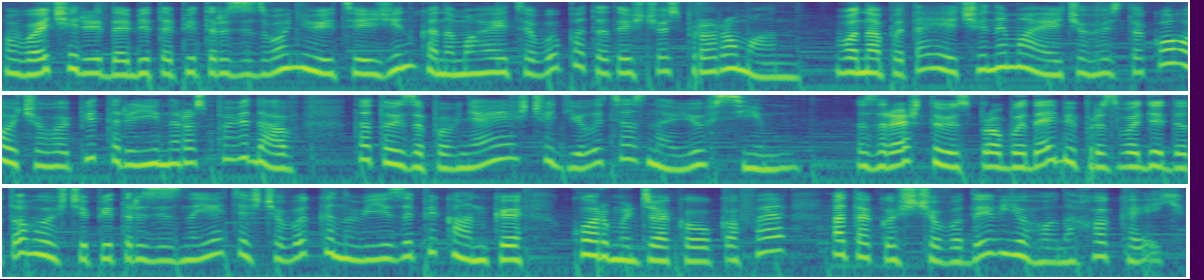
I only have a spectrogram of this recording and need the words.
Ввечері Дебі та Пітер зідзвонюються, і жінка намагається випитати щось про роман. Вона питає, чи немає чогось такого, чого Пітер їй не розповідав, та той запевняє, що ділиться з нею всім. Зрештою, спроби Дебі призводять до того, що Пітер зізнається, що викинув її запіканки, кормить Джека у кафе, а також що водив його на хокей.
